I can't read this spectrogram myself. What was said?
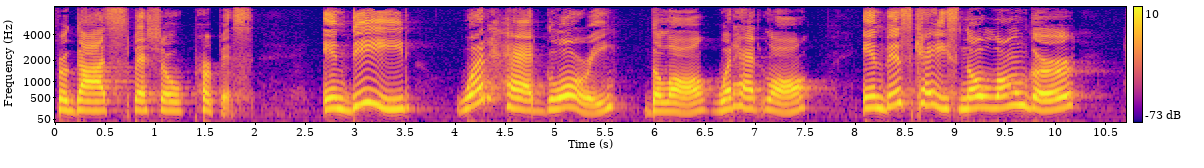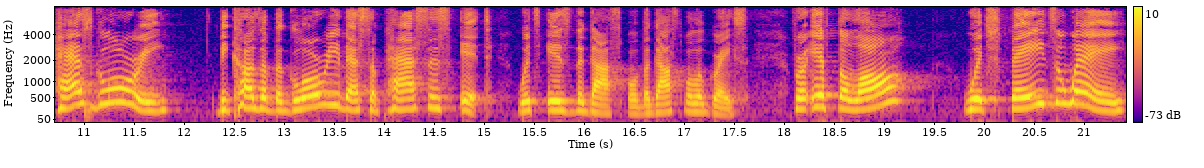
for God's special purpose. Indeed, what had glory, the law, what had law, in this case no longer has glory because of the glory that surpasses it, which is the gospel, the gospel of grace. For if the law, which fades away,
